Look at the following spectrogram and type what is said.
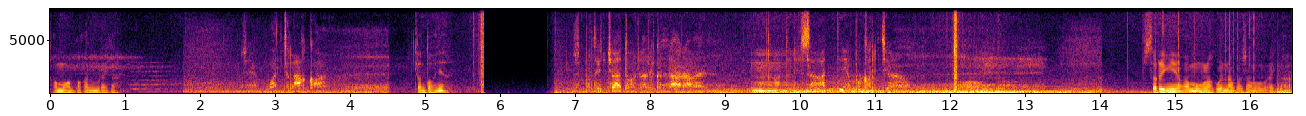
kamu apakan mereka Saya buat celaka, contohnya seperti jatuh dari kendaraan. hmm. Atau di saat dia bekerja. seringnya kamu ngelakuin apa sama mereka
